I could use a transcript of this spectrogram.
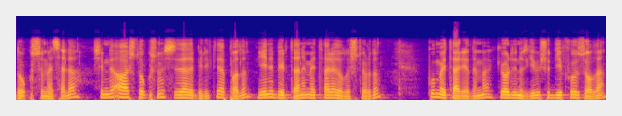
dokusu mesela. Şimdi ağaç dokusunu sizlerle birlikte yapalım. Yeni bir tane materyal oluşturdum. Bu materyalime gördüğünüz gibi şu diffuse olan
